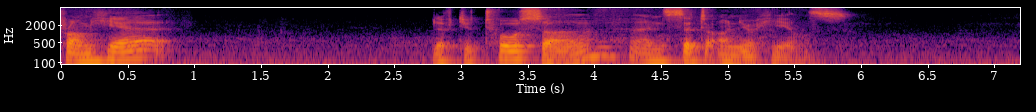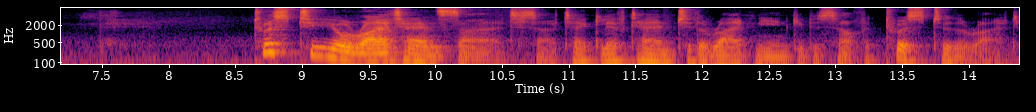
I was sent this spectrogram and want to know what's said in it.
From here, lift your torso and sit on your heels. Twist to your right hand side. So take left hand to the right knee and give yourself a twist to the right.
